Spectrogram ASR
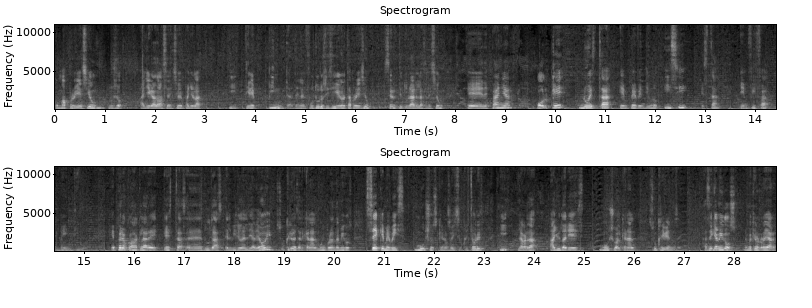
con más proyección, incluso ha llegado a la selección española y tiene pinta de en el futuro, si sigue con esta proyección, ser titular en la selección eh, de España. ¿Por qué no está en P21 y sí está en FIFA 21? Espero que os aclare estas eh, dudas el vídeo del día de hoy. Suscríbete al canal, muy importante amigos. Sé que me veis muchos que no sois suscriptores y la verdad ayudaríais mucho al canal suscribiéndose. Así que amigos, no me quiero enrollar.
